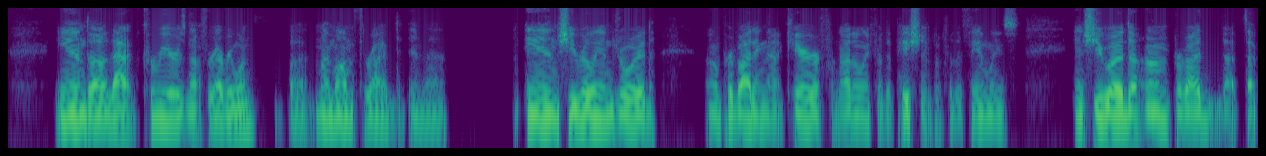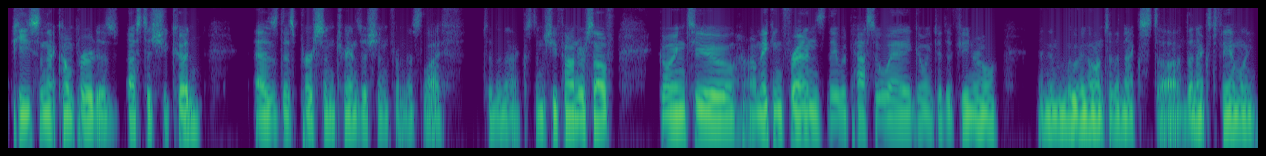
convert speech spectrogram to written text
And uh, that career is not for everyone, but my mom thrived in that. And she really enjoyed um, providing that care for not only for the patient but for the families and she would um, provide that that peace and that comfort as best as she could as this person transitioned from this life to the next. And she found herself going to uh, making friends. They would pass away going to the funeral and then moving on to the next uh, the next family.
